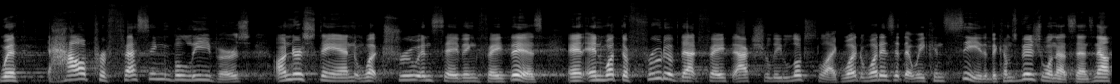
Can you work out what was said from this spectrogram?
with how professing believers understand what true and saving faith is and, and what the fruit of that faith actually looks like. What, what is it that we can see that becomes visual in that sense? Now,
